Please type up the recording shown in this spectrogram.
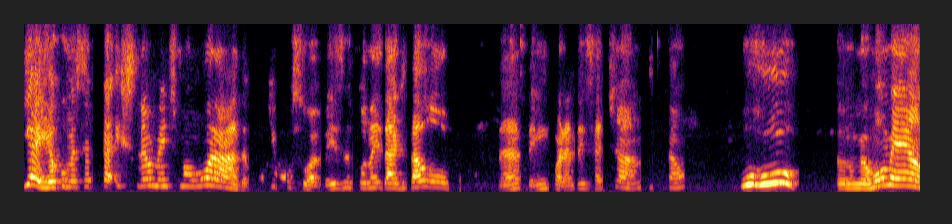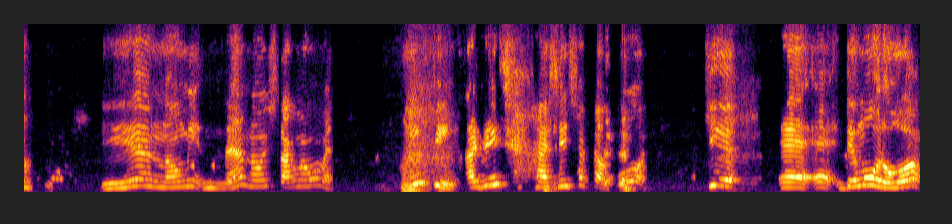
E aí eu comecei a ficar extremamente mal-humorada, porque, por sua vez, eu estou na idade da loba, né? Tenho 47 anos, então, uhul! Estou no meu momento. E não me, né, não estraga o meu momento. Enfim, a gente, a gente acabou que é, é, demorou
